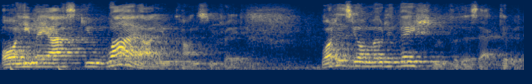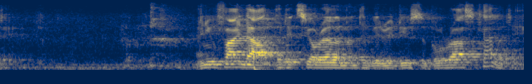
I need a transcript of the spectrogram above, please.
Or he may ask you, why are you concentrating? What is your motivation for this activity? And you find out that it's your element of irreducible rascality.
